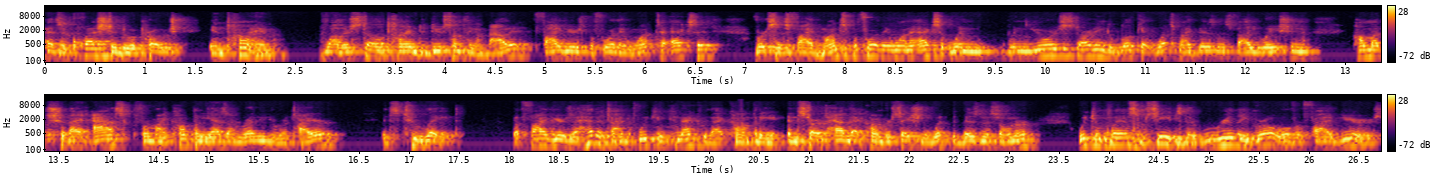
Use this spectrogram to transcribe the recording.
as a question to approach in time, while there's still time to do something about it, five years before they want to exit, versus five months before they want to exit when when you're starting to look at what's my business valuation how much should i ask for my company as i'm ready to retire it's too late. But five years ahead of time if we can connect with that company and start to have that conversation with the business owner we can plant some seeds that really grow over five years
